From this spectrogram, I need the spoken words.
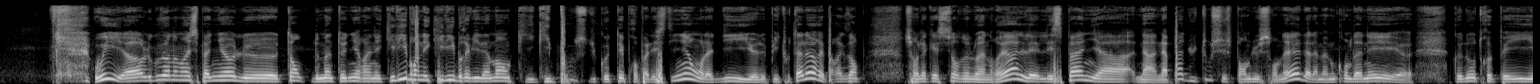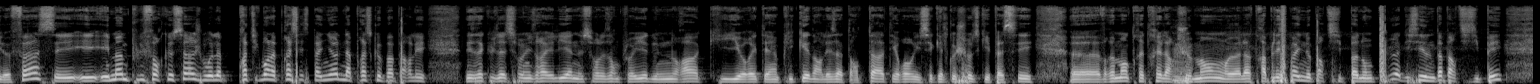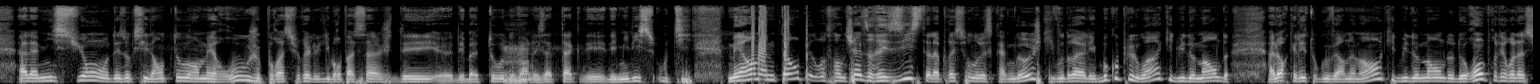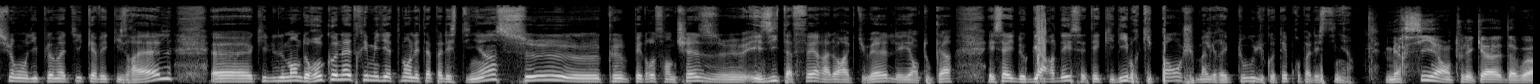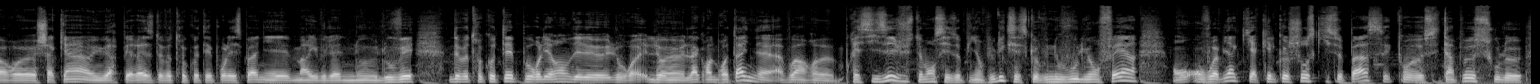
Oui, alors le gouvernement espagnol euh, tente de maintenir un équilibre, un équilibre évidemment qui, pousse du côté pro-palestinien, on l'a dit euh, depuis tout à l'heure, et par exemple sur la question de l'ONREA, l'Espagne n'a pas du tout suspendu son aide, elle a même condamné euh, que d'autres pays le fassent, et, même plus fort que ça, je vois pratiquement la presse espagnole n'a presque pas parlé des accusations israéliennes sur les employés de l'UNRWA qui auraient été impliqués dans les attentats terroristes. C'est quelque chose qui est passé vraiment très très largement à la trappe. L'Espagne ne participe pas non plus, a décidé de ne pas participer à la mission des Occidentaux en mer Rouge pour assurer le libre passage des, euh, des bateaux mhm. devant les attaques des, des milices outils. Mais en même temps, Pedro Sanchez résiste à la pression de l'extrême gauche qui voudrait aller beaucoup plus loin, qui lui demande, alors qu'elle est au gouvernement, qui lui demande de rompre les relations diplomatiques avec Israël, euh, qui lui demande de reconnaître immédiatement l'État palestinien, ce euh, que Pedro Sanchez euh, hésite à faire à l'heure actuelle et en tout cas essaye de garder cet équilibre qui penche malgré tout du côté pro-palestinien. Merci en tous les cas d'avoir euh, chacun, Hubert Pérez de votre côté pour l'Espagne et Marie-Violaine Louvet de votre côté pour l'Irlande et la Grande-Bretagne, avoir euh, précisé justement ces opinions publiques. C'est ce que nous voulions faire. On, voit bien qu'il y a quelque chose qui se passe, c'est un peu sous le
